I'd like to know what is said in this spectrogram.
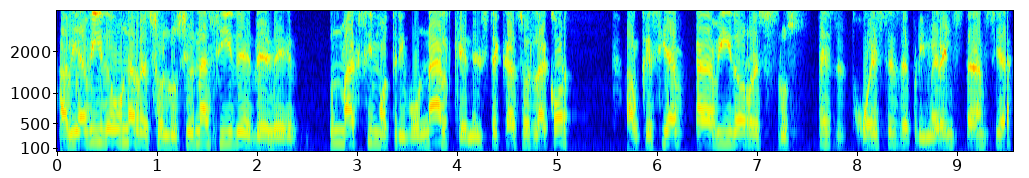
había habido una resolución así de, de un máximo tribunal, que en este caso es la Corte aunque sí ha habido resoluciones de jueces de primera instancia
